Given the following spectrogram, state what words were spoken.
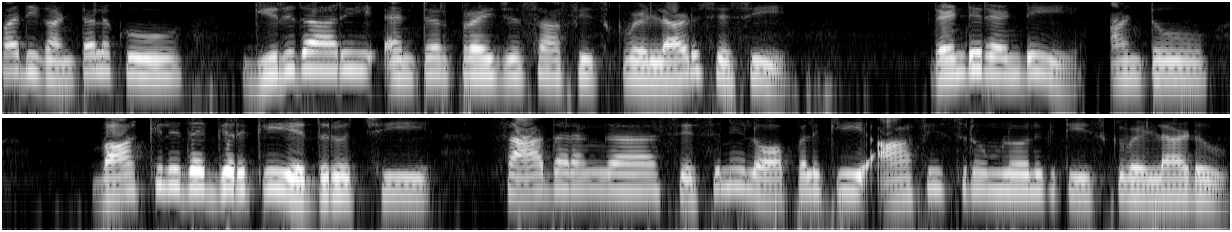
పది గంటలకు గిరిదారి ఎంటర్ప్రైజెస్ ఆఫీస్కు వెళ్ళాడు శశి. రండి రండి అంటూ వాకిలి దగ్గరికి ఎదురొచ్చి సాదరంగా శశిని లోపలికి ఆఫీస్ రూమ్లోనికి తీసుకువెళ్ళాడు.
